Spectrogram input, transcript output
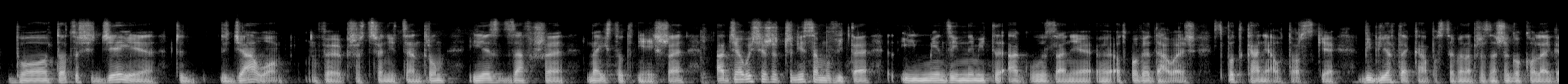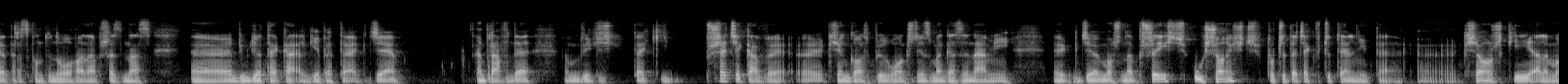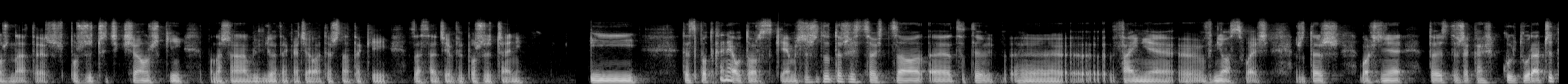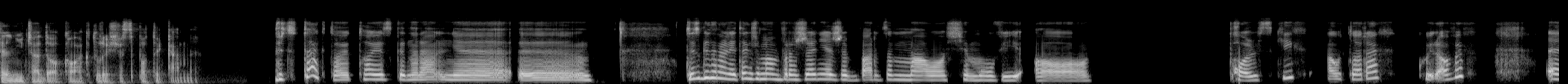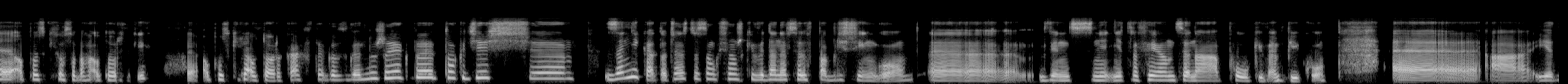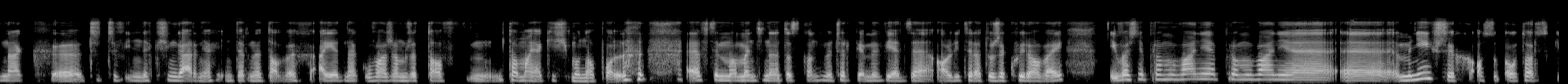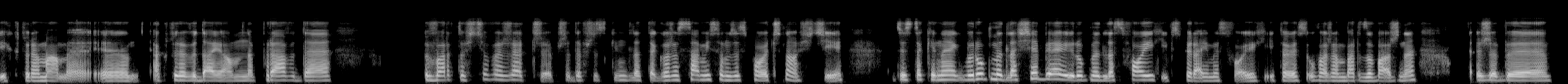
bo to, co się dzieje, czy działo w przestrzeni centrum, jest zawsze najistotniejsze, a działy się rzeczy niesamowite i między innymi ty, Agu, za nie e, odpowiadałeś. Spotkania autorskie, biblioteka postawiona przez naszego kolegę, teraz kontynuowana przez nas, e, biblioteka LGBT, gdzie naprawdę jakiś taki przeciekawy e, księgozbiór łącznie z magazynami, e, gdzie można przyjść, usiąść, poczytać jak w czytelni te e, książki, ale można też pożyczyć książki, bo nasza biblioteka działa też na takiej zasadzie wypożyczeń. I te spotkania autorskie, myślę, że to też jest coś, co, co ty fajnie wniosłeś, że też właśnie to jest też jakaś kultura czytelnicza dookoła, której się spotykamy. Tak, to, to jest generalnie. Yy, to jest generalnie tak, że mam wrażenie, że bardzo mało się mówi o polskich autorach queerowych, e, o polskich osobach autorskich, e, o polskich autorkach, z tego względu, że jakby to gdzieś zanika. To często są książki wydane w self-publishingu, e, więc nie, nie, trafiające na półki w Empiku, e, a jednak, e, czy, czy w innych księgarniach internetowych, a jednak uważam, że to, to ma jakiś monopol e, w tym momencie na to, skąd my czerpiemy wiedzę o literaturze queerowej. I właśnie promowanie, promowanie e, mniejszych osób autorskich, które mamy, e, a które wydają naprawdę wartościowe rzeczy, przede wszystkim dlatego, że sami są ze społeczności. To jest takie, no jakby róbmy dla siebie i róbmy dla swoich i wspierajmy swoich i to jest uważam bardzo ważne, żeby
